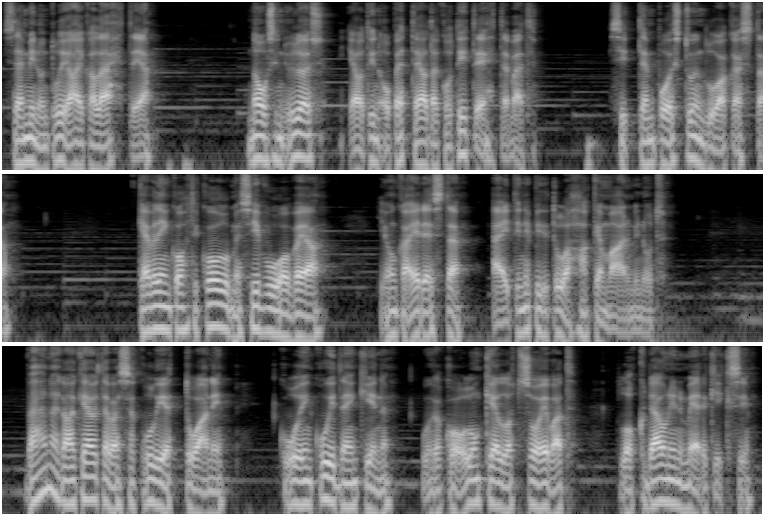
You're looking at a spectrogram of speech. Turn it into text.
sillä minun tuli aika lähteä. Nousin ylös ja otin opettajalta kotitehtävät. Sitten poistuin luokasta. Kävelin kohti koulumme sivuovea, jonka edestä äitini piti tulla hakemaan minut. Vähän aikaa käytävässä kuljettuani kuulin kuitenkin, kuinka koulun kellot soivat lockdownin merkiksi.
